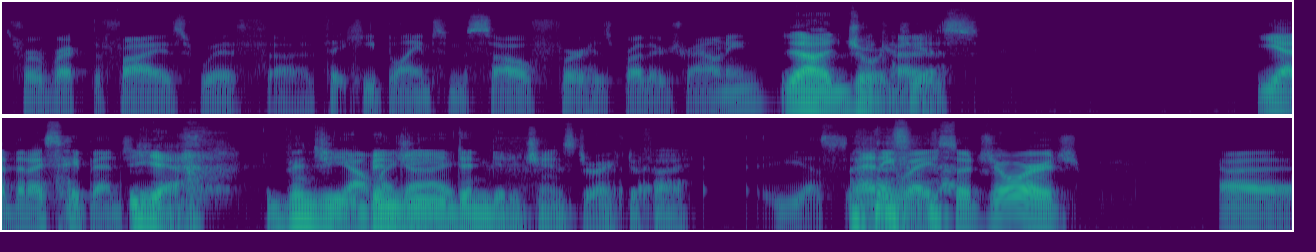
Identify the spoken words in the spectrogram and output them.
sort of rectifies with uh, that he blames himself for his brother drowning uh, George, because. yes, Yeah, did I say Benji? yeah. Benji, Yeah, oh Benji didn't get a chance to rectify. Yes. Anyway, so George, uh,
